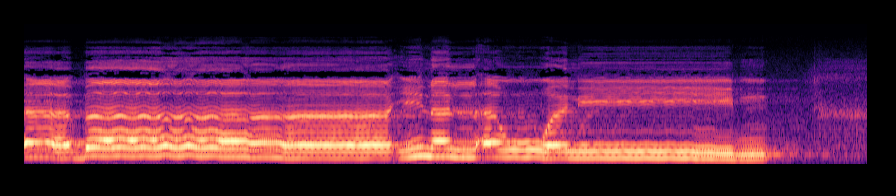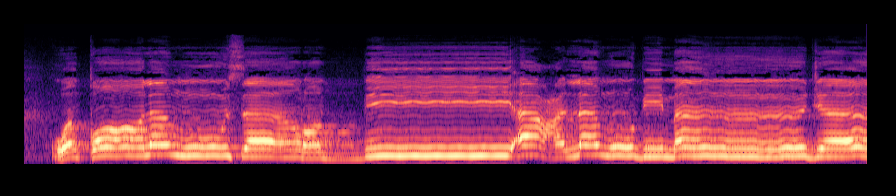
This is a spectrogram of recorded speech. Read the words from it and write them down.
آبائنا الأولين وقال موسى ربي أعلم بمن جاء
